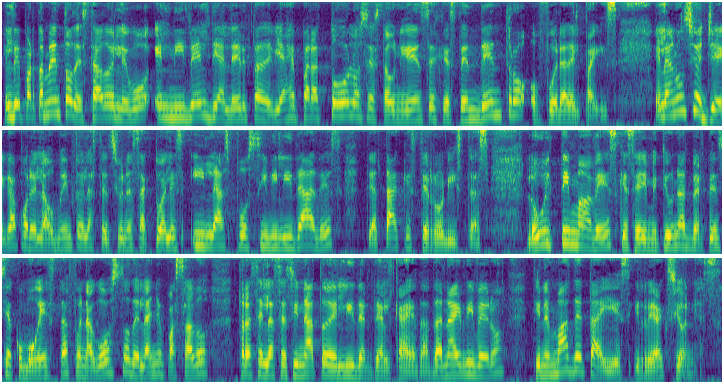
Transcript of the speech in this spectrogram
El Departamento de Estado elevó el nivel de alerta de viaje para todos los estadounidenses que estén dentro o fuera del país. El anuncio llega por el aumento de las tensiones actuales y las posibilidades de ataques terroristas. La última vez que se emitió una advertencia como esta fue en agosto del año pasado tras el asesinato del líder de Al Qaeda. Danay Rivero tiene más detalles y reacciones.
